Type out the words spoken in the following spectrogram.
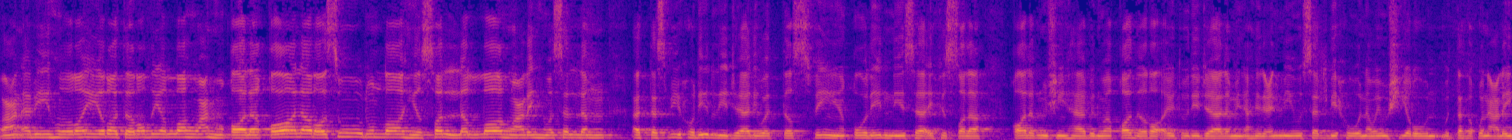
وعن أبي هريرة رضي الله عنه قال قال رسول الله صلى الله عليه وسلم التسبيح للرجال والتصفيق للنساء في الصلاة. قال ابن شهاب وقد رأيت رجالا من أهل العلم يسبحون ويشيرون متفق عليه.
